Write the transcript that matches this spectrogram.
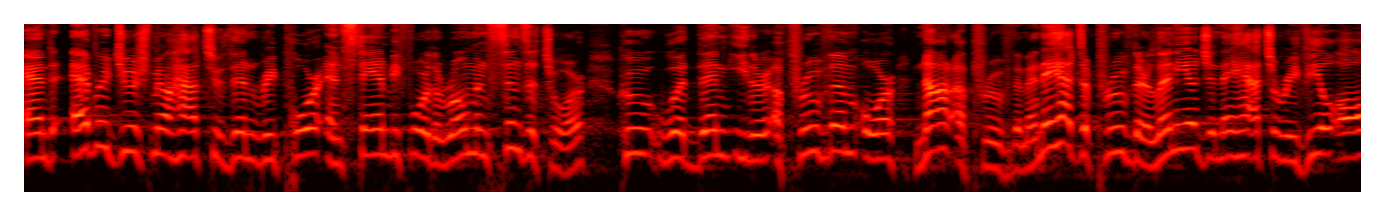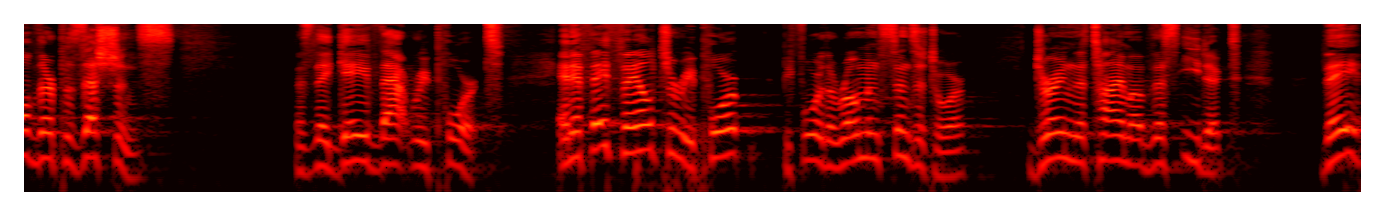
And every Jewish male had to then report and stand before the Roman censor, who would then either approve them or not approve them. And they had to prove their lineage and they had to reveal all of their possessions as they gave that report. And if they failed to report before the Roman censor during the time of this edict, they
